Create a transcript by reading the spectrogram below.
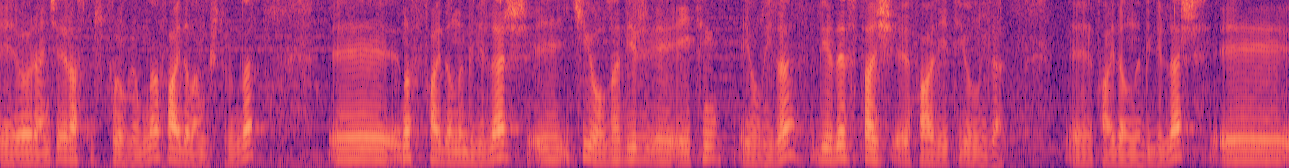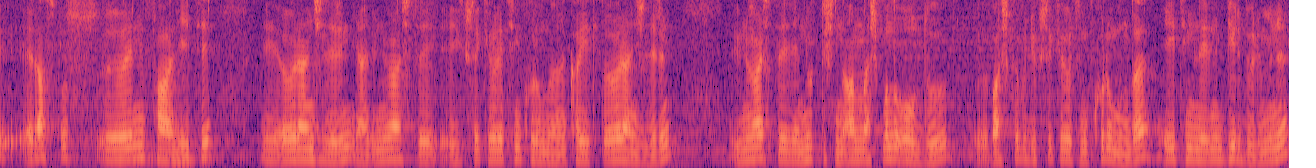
e, öğrenci Erasmus programından faydalanmış durumda. Ee, nasıl faydalanabilirler? Ee, iki yolla, bir e, eğitim yoluyla, bir de staj e, faaliyeti yoluyla e, faydalanabilirler. Ee, Erasmus öğrenim faaliyeti öğrencilerin yani üniversite yüksek öğretim kurumlarına kayıtlı öğrencilerin üniversitelerin yurt dışında anlaşmalı olduğu başka bir yüksek öğretim kurumunda eğitimlerinin bir bölümünü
